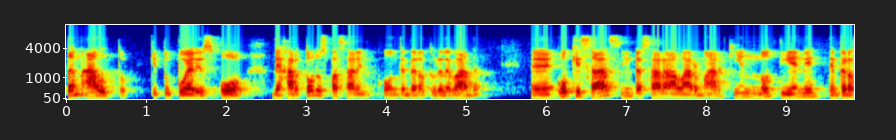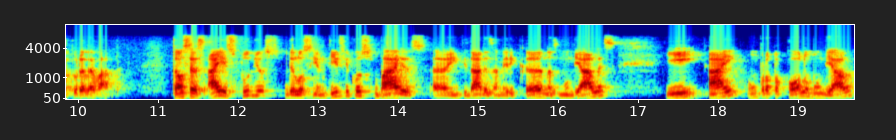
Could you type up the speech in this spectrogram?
tan alto que tú puedes o dejar todos pasar con temperatura elevada eh, o quizás empezar a alarmar quien no tiene temperatura elevada. Entonces, hay estudios de los científicos, varias uh, entidades americanas, mundiales, y hay un protocolo mundial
